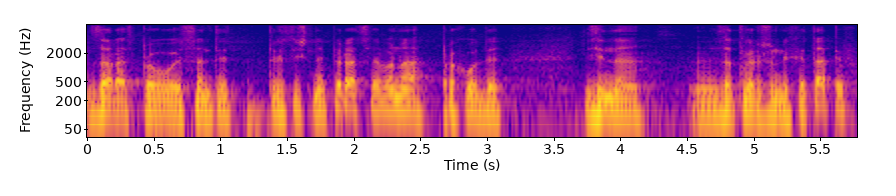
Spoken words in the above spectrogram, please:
зараз проводиться антитерористична операція, вона проходить згідно е, затверджених етапів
